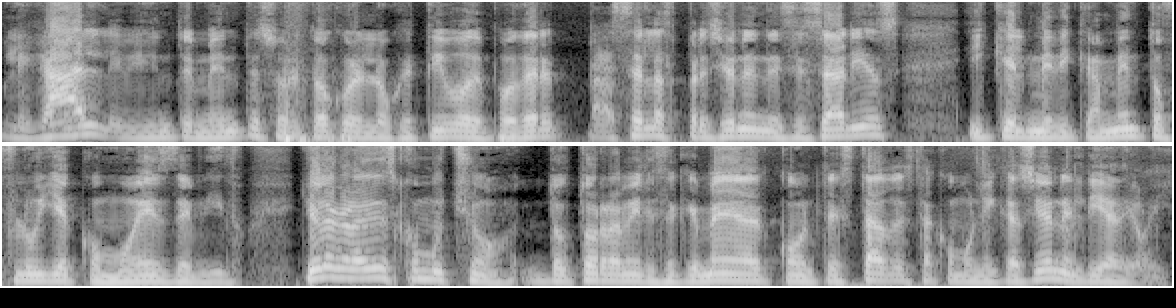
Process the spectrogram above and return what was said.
legal, evidentemente, sobre todo con el objetivo de poder hacer las presiones necesarias y que el medicamento fluya como es debido. Yo le agradezco mucho, doctor Ramírez, el que me haya contestado esta comunicación el día de hoy.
